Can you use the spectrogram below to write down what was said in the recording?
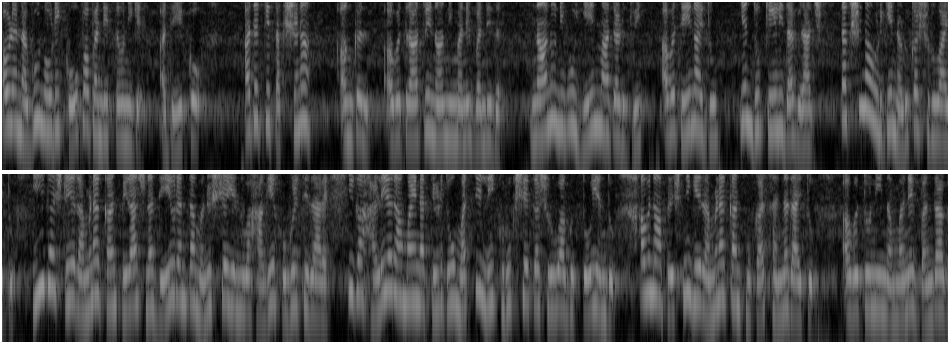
ಅವಳ ನಗು ನೋಡಿ ಕೋಪ ಬಂದಿತ್ತವನಿಗೆ. ಅದೇಕೋ. ಅದಕ್ಕೆ ತಕ್ಷಣ ಅಂಕಲ್ ಅವತ್ತು ರಾತ್ರಿ ನಾನು ನಿಮ್ಮ ಮನೆಗೆ ಬಂದಿದ್ದೆ. ನಾನು, ನೀವು ಏನು ಮಾತಾಡಿದ್ವಿ? ಅವತ್ತೇನಾಯಿತು? ಎಂದು ಕೇಳಿದ ವಿರಾಜ್. ತಕ್ಷಣ ಅವಳಿಗೆ ನಡುಕ ಶುರುವಾಯಿತು. ಈಗಷ್ಟೇ ರಮಣಕಾಂತ್ ವಿರಾಜ್ನ ದೇವರಂತ ಮನುಷ್ಯ ಎನ್ನುವ ಹಾಗೆ ಹೊಗಳ್ತಿದ್ದಾರೆ. ಈಗ ಹಳೆಯ ರಾಮಾಯಣ ತಿಳಿದು ಮತ್ತೆಲ್ಲಿ ಕುರುಕ್ಷೇತ್ರ ಶುರುವಾಗುತ್ತೋ ಎಂದು. ಅವನ ಆ ಪ್ರಶ್ನೆಗೆ ರಮಣಕಾಂತ್ ಮುಖ ಸಣ್ಣದಾಯಿತು. ಅವತ್ತು ನೀ ನಮ್ಮನೆಗೆ ಬಂದಾಗ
